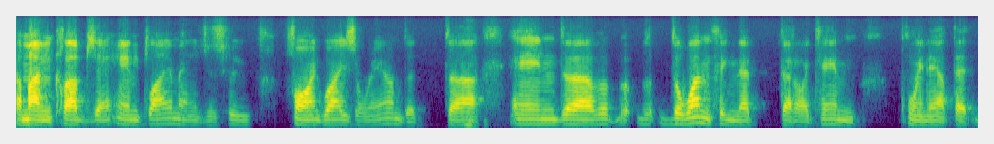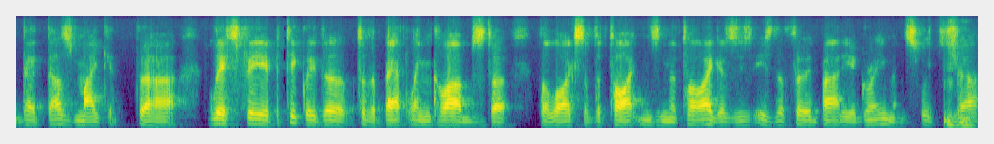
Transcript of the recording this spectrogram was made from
among clubs and player managers who find ways around it. Uh, and uh, the, the one thing that, that I can point out that, that does make it uh, less fair, particularly to, to the battling clubs, the, the likes of the Titans and the Tigers, is, is the third party agreements, which, mm-hmm. Uh,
